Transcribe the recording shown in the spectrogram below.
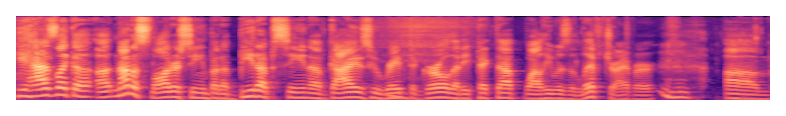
he has like a, a not a slaughter scene, but a beat up scene of guys who raped a girl that he picked up while he was a Lyft driver. Um,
